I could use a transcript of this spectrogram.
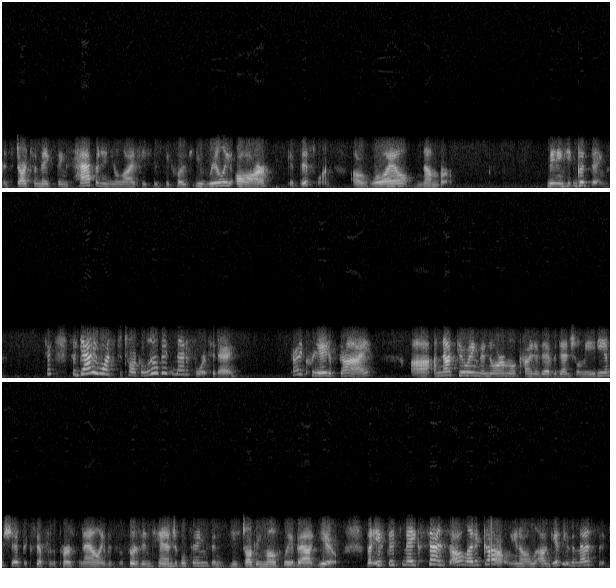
and start to make things happen in your life. He says because you really are. Get this one, a royal number, meaning good things. Okay? So Daddy wants to talk a little bit metaphor today. Kind of creative guy. Uh, I'm not doing the normal kind of evidential mediumship, except for the personality, but sort of intangible things, and he's talking mostly about you. But if this makes sense, I'll let it go. You know, I'll give you the message.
